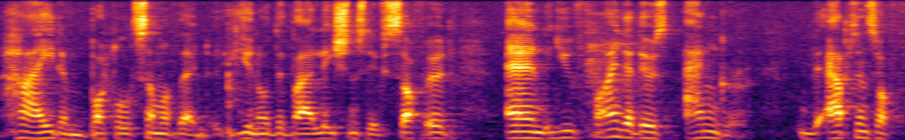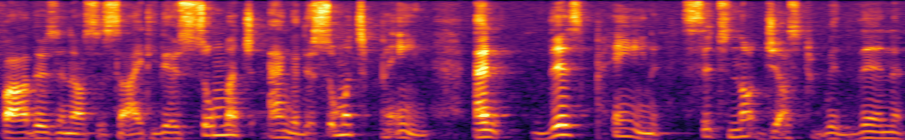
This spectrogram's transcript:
hide and bottle some of that, you know, the violations they've suffered. And you find that there's anger, the absence of fathers in our society. There's so much anger, there's so much pain. And this pain sits not just within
